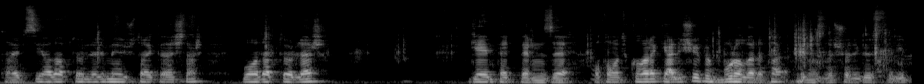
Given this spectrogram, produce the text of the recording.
Type-C adaptörleri mevcut arkadaşlar. Bu adaptörler gamepad'lerinize otomatik olarak yerleşiyor ve buralara taktığınızda şöyle göstereyim.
